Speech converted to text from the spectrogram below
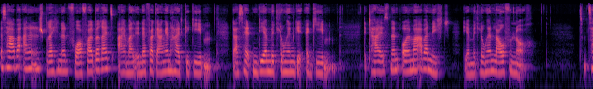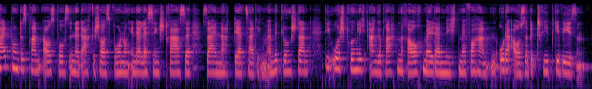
es habe einen entsprechenden Vorfall bereits einmal in der Vergangenheit gegeben. Das hätten die Ermittlungen ergeben. Details nennt Olmer aber nicht. Die Ermittlungen laufen noch. Zum Zeitpunkt des Brandausbruchs in der Dachgeschosswohnung in der Lessingstraße seien nach derzeitigem Ermittlungsstand die ursprünglich angebrachten Rauchmelder nicht mehr vorhanden oder außer Betrieb gewesen.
